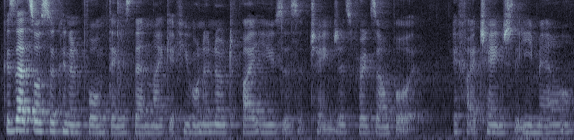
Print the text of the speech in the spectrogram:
because that's also can inform things. Then, like if you want to notify users of changes, for example, if I change the email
